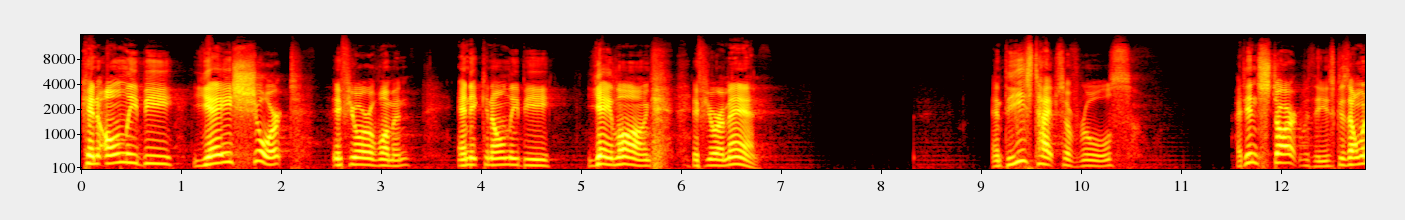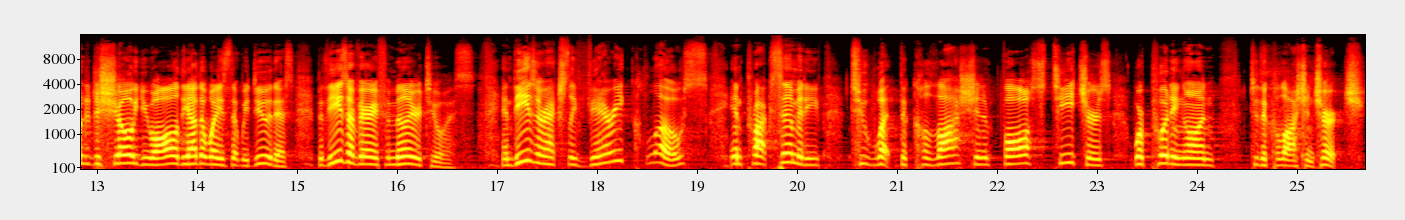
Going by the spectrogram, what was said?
can only be yay short if you're a woman, and it can only be yay long if you're a man. And these types of rules, I didn't start with these because I wanted to show you all the other ways that we do this, but these are very familiar to us. And these are actually very close in proximity to what the Colossian false teachers were putting on to the Colossian church.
